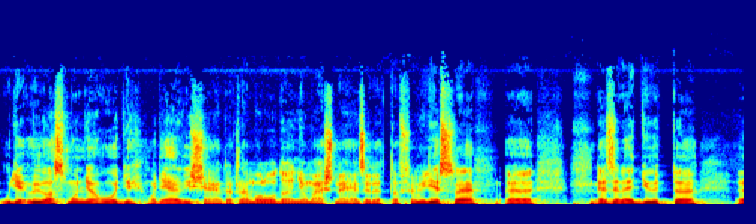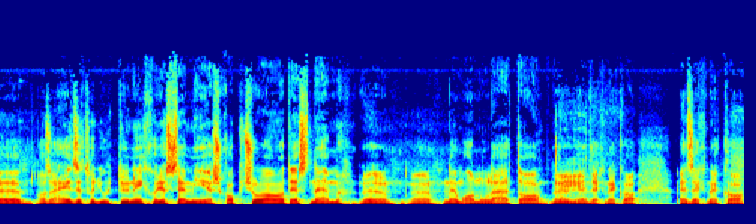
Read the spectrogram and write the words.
Ugye ő azt mondja, hogy, hogy elviselhetetlen baloldali nyomás nehezedett a főügyészre. Ezzel együtt az a helyzet, hogy úgy tűnik, hogy a személyes kapcsolat ezt nem, nem annulálta ezeknek a, ezeknek a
